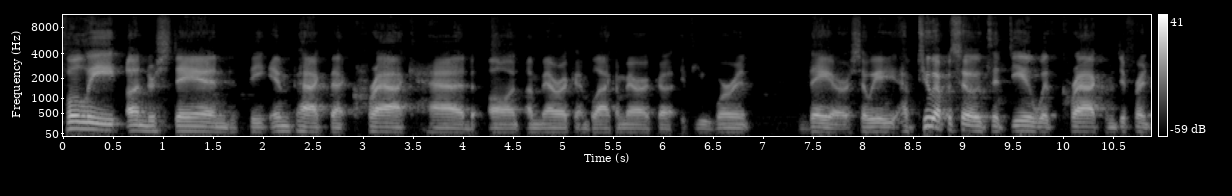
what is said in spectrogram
fully understand the impact that crack had on America and Black America if you weren't there. So we have two episodes that deal with crack from different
